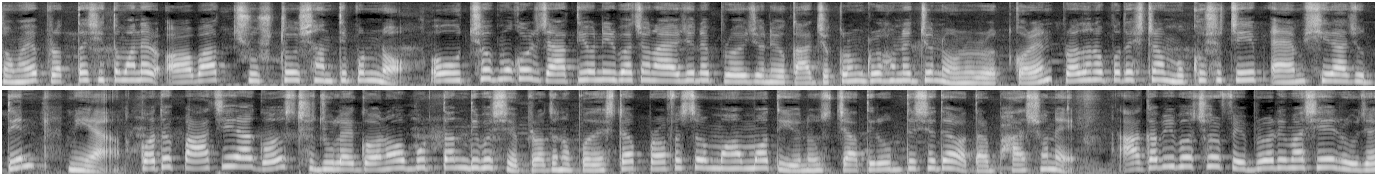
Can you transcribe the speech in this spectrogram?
সময়ে প্রত্যাশিত মানের অবাধ, সুষ্ঠু, শান্তিপূর্ণ ও উৎসবমুখর জাতীয় নির্বাচন আয়োজনে প্রয়োজনীয় কার্যক্রম গ্রহণের জন্য অনুরোধ করেন প্রধান উপদেষ্টা মুখ্য সচিব এম সিরাজ উদ্দিন মিয়া। গত পাঁচই আগস্ট জুলাই গণ অভ্যুত্থান দিবসে প্রধান উপদেষ্টা প্রফেসর মোহাম্মদ ইউনুস জাতির উদ্দেশ্যে দেওয়া তার ভাষণে আগামী বছর ফেব্রুয়ারি মাসে রোজা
